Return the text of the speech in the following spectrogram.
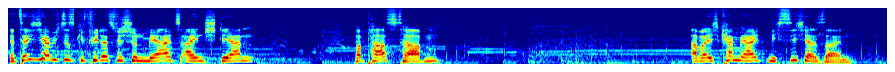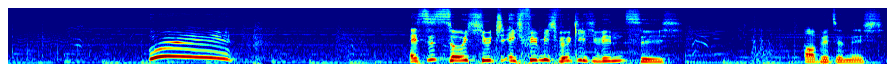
Tatsächlich habe ich das Gefühl, dass wir schon mehr als einen Stern verpasst haben. Aber ich kann mir halt nicht sicher sein. Hui. Es ist so huge. Ich fühle mich wirklich winzig. Oh, bitte nicht.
